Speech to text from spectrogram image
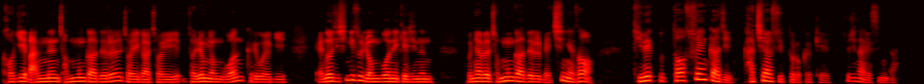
거기에 맞는 전문가들을 저희가 저희 전력연구원 그리고 여기 에너지 신기술 연구원에 계시는 분야별 전문가들을 매칭해서 기획부터 수행까지 같이 할 수 있도록 그렇게 추진하겠습니다.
